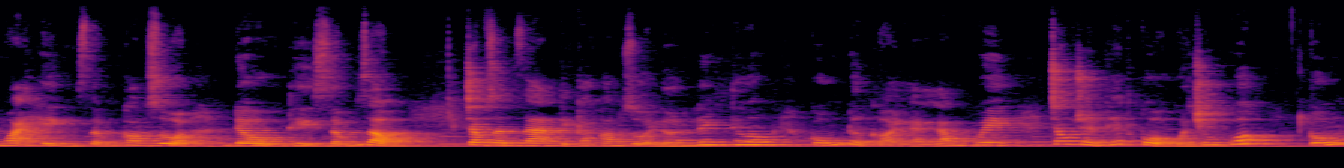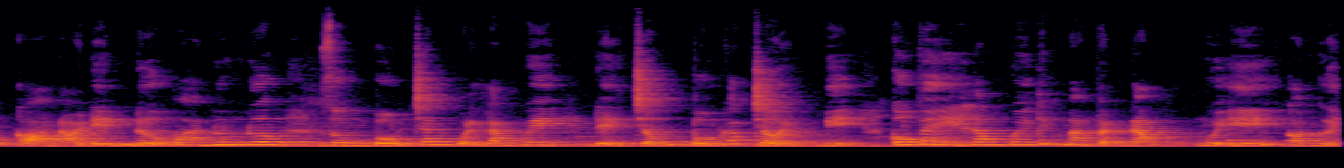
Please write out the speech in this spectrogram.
ngoại hình giống con rùa, đầu thì giống rồng. Trong dân gian thì các con rùa lớn linh thương cũng được gọi là long quy. Trong truyền thuyết cổ của Trung Quốc cũng có nói đến nữ hoa nương nương dùng bốn chân của long quy để chống bốn góc trời bị, cũng vì long quy thích mang vật nặng ngụy ý con người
